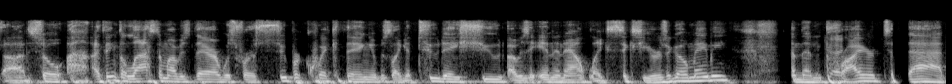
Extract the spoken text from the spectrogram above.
God. So I think the last time I was there was for a super quick thing. It was like a two day shoot. I was in and out like six years ago, maybe. And then Okay. prior to that,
